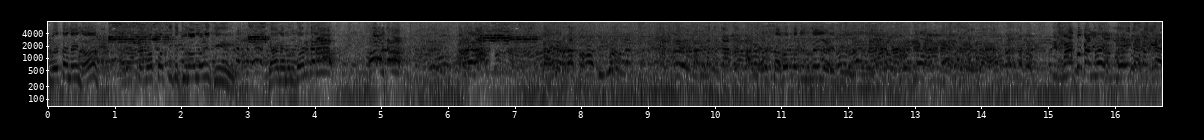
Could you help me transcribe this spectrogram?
श्वेता नहीं ना अरे सभापति के चुनाव लड़ी थी क्या नाम उनका अरे सभापति में नहीं लड़ी थी मैं को गाली दिया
